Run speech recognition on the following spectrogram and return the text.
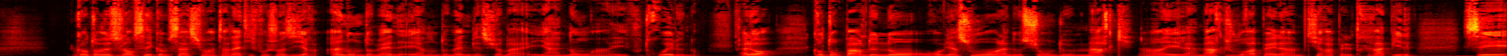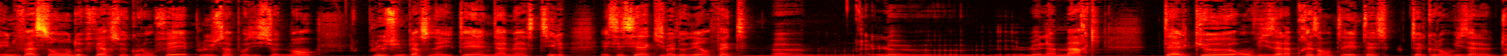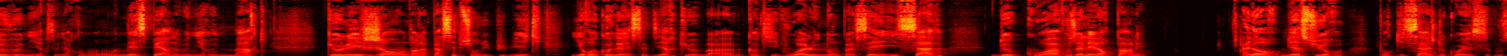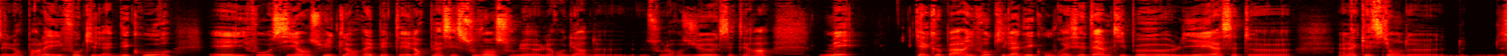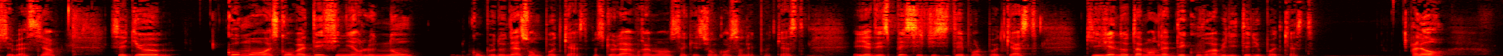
quand on veut se lancer comme ça sur Internet, il faut choisir un nom de domaine, et un nom de domaine, bien sûr, bah, il y a un nom, hein, et il faut trouver le nom. Alors, quand on parle de nom, on revient souvent à la notion de marque, hein, et la marque, je vous rappelle, un petit rappel très rapide, c'est une façon de faire ce que l'on fait, plus un positionnement, plus une personnalité, une âme et un style, et c'est ça qui va donner en fait euh, le, la marque telle que on vise à la présenter, tel que l'on vise à le devenir, c'est-à-dire qu'on espère devenir une marque que les gens dans la perception du public y reconnaissent, c'est-à-dire que bah, quand ils voient le nom passer, ils savent de quoi vous allez leur parler. Alors, bien sûr, pour qu'ils sachent de quoi vous allez leur parler, il faut qu'ils la découvrent et il faut aussi ensuite leur répéter, leur placer souvent sous le, regard de, sous leurs yeux, etc. Mais quelque part, il faut qu'ils la découvrent. Et c'était un petit peu lié à cette euh, à la question de, de, Sébastien, c'est que comment est-ce qu'on va définir le nom qu'on peut donner à son podcast? Parce que là, vraiment, sa question concerne les podcasts. Et il y a des spécificités pour le podcast qui viennent notamment de la découvrabilité du podcast. Alors,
